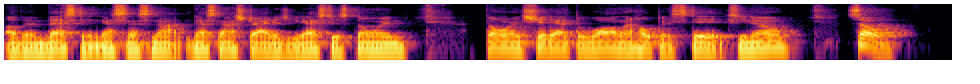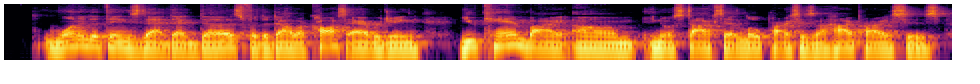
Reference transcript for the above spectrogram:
of investing. That's that's not that's not strategy. That's just throwing throwing shit at the wall and hope it sticks, you know? So one of the things that that does for the dollar cost averaging, you can buy um, you know stocks at low prices and high prices.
